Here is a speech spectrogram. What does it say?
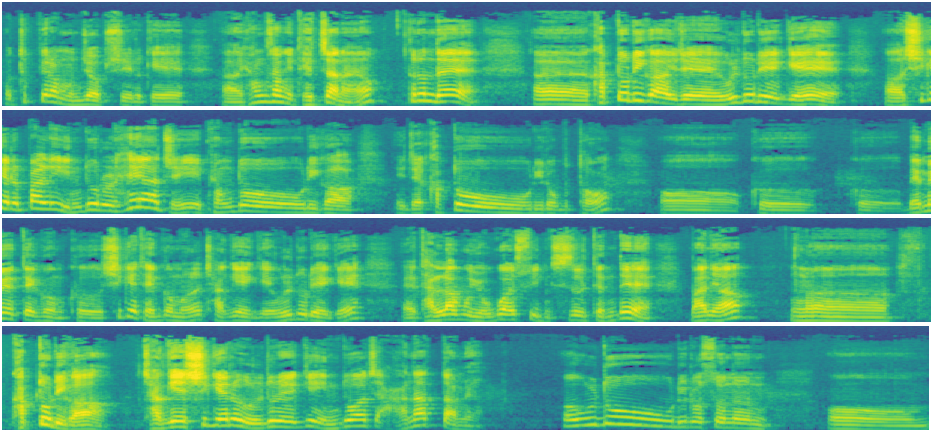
뭐 특별한 문제 없이 이렇게 어, 형성이 됐잖아요. 그런데 에, 갑돌이가 이제 을돌이에게 어, 시계를 빨리 인도를 해야지 병돌이가 이제 갑돌이로부터 어그 그 매매 대금 그 시계 대금을 자기에게 을돌이에게 달라고 요구할 수 있을 텐데 만약 어 갑돌이가 자기의 시계를 을돌이에게 인도하지 않았다면 어, 을돌이로서는 어,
